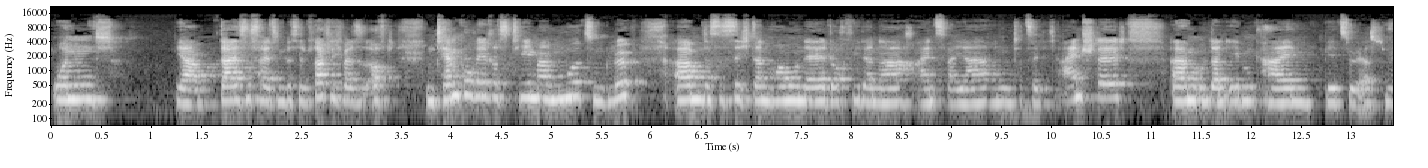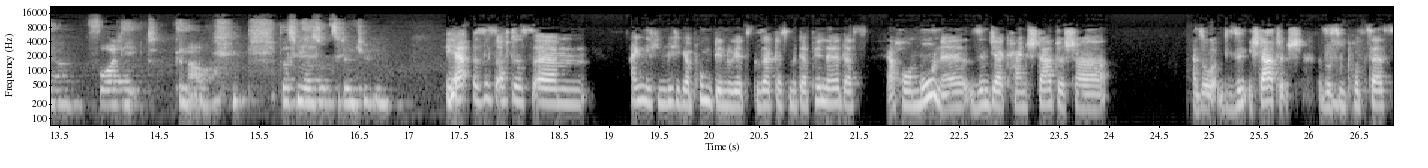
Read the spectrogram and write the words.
Und ja, da ist es halt so ein bisschen fraglich, weil es ist oft ein temporäres Thema, nur zum Glück, ähm, dass es sich dann hormonell doch wieder nach ein, zwei Jahren tatsächlich einstellt ähm, und dann eben kein PCOS mehr vorliegt. Genau, das nur so zu den Typen. Ja, das ist auch das ähm, eigentlich ein wichtiger Punkt, den du jetzt gesagt hast mit der Pille, dass Hormone sind ja kein statischer also die sind nicht statisch. Das ist ein Prozess.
